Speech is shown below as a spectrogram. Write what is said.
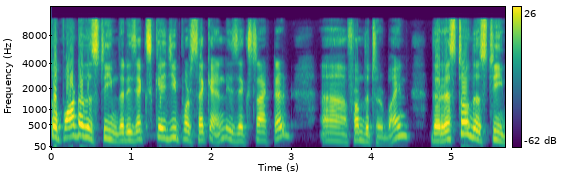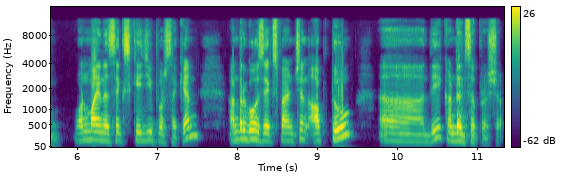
So, part of the steam that is x kg per second is extracted uh, from the turbine. The rest of the steam 1 minus x kg per second undergoes expansion up to uh, the condenser pressure.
